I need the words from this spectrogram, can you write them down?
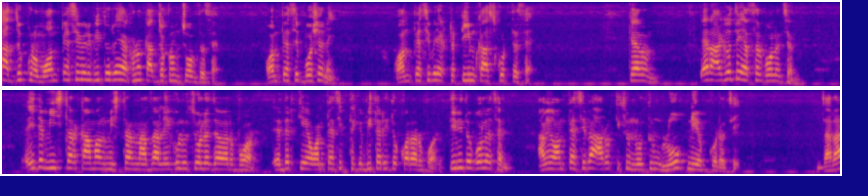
কার্যক্রম অন প্যাসিভের ভিতরে এখনও কার্যক্রম চলতেছে। অন প্যাসিভ বসে নেই। অন প্যাসিভের একটা টিম কাজ করতেছে। কারণ, এর আগেও তো স্যার বলেছেন, এই যে মিস্টার কামাল মিস্টার নাজাল, এগুলো চলে যাওয়ার পর, এদেরকে অন প্যাসিভ থেকে বিতাড়িত করার পর, তিনি তো বলেছেন, আমি অন প্যাসিভে আরও কিছু নতুন লোক নিয়োগ করেছি, যারা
